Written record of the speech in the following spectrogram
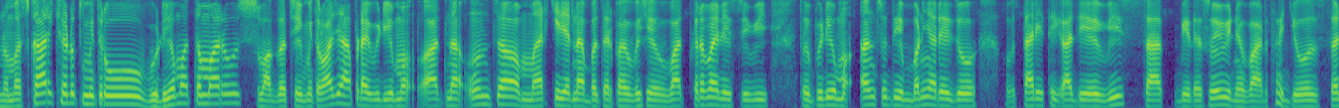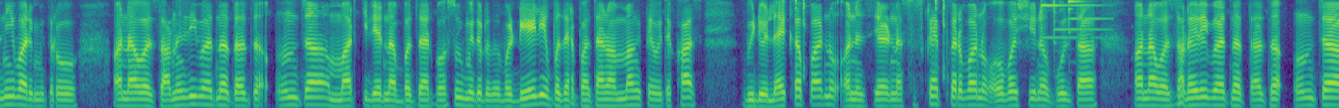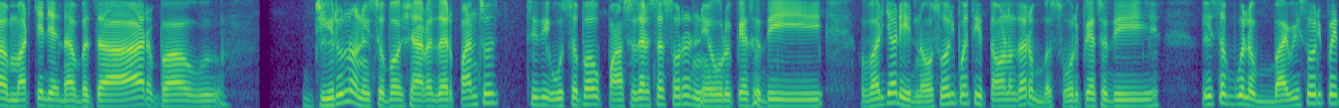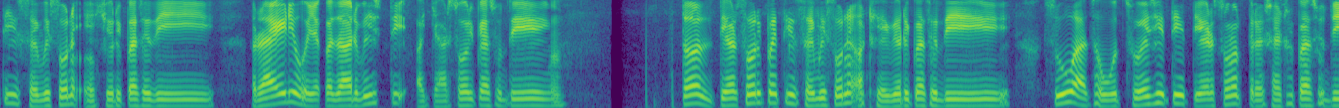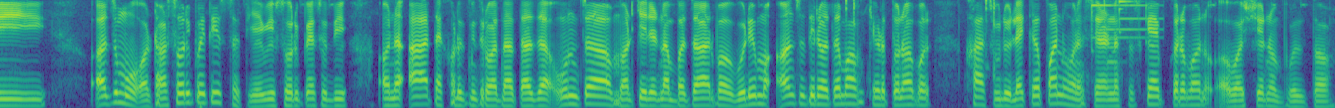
નમસ્કાર ખેડૂત મિત્રો, વિડીયોમાં તમારું સ્વાગત છે. મિત્રો, આજે આપણા વિડીયોમાં આજના ઊંચા માર્કેટના બજાર ભાવ વિશે વાત કરવાની છે. તો વિડીયોમાં અંત સુધી બન્યા રહેજો. તારીખ આજે વીસ સાત બે હજાર ચોવીસને વાર થઈ ગયો. શનિવાર મિત્રો અને હવે જાન્યુઆરી બાદના તાજા ઊંચા માર્કેટના બજાર ભાવ શું? મિત્રો, તમે ડેલી બજાર ભાવ જાણવા માંગતા હોય તો ખાસ વીડિયો લાઇક આપવાનું અને શેરને સબસ્ક્રાઈબ કરવાનું અવશ્ય ન ભૂલતા. અને હવે જાન્યુઆરી બાદના તાજા ઊંચા માર્કેટના બજાર ભાવ જીરુનો નીચો ભાવ ચાર હજાર પાંચસો સુધી ઊંચો ભાવ પાંચ હજાર છસો ને નેવું રૂપિયા સુધી, વરિયાળી નવસો રૂપિયાથી ત્રણ હજાર બસો રૂપિયા સુધી, ઈસબગુલ બાવીસો રૂપિયાથી છવ્વીસો ને એંશી રૂપિયા સુધી, રાયડીઓ એક હજાર વીસથી અગિયારસો રૂપિયા સુધી, તલ તેરસો રૂપિયાથી છવ્વીસો ને અઠ્યાવીસ રૂપિયા સુધી, સુવા ચૌદસો એંશીથી તેરસો ત્રેસઠ રૂપિયા સુધી અજમો અઢારસો રૂપિયાથી સત્યાવીસો રૂપિયા સુધી. અને આ હતા ખેડૂત મિત્રો આજના તાજા ઊંચા મર્ચેરિયાના બજાર ભાવ. વિડીયોમાં અંત સુધી રહેવા તમામ ખેડૂતોના પર ખાસ વીડિયો લાઈક આપવાનું અને ચેનલને સબસ્ક્રાઈબ કરવાનું અવશ્ય ન ભૂલતા.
